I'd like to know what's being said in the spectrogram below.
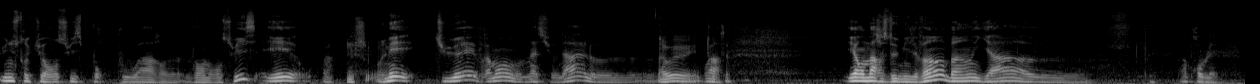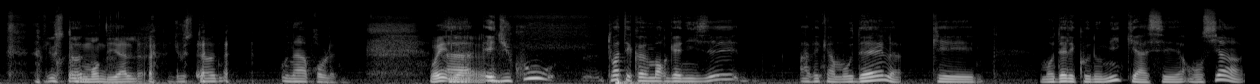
une structure en Suisse pour pouvoir euh, vendre en Suisse. Et, voilà. Mais tu es vraiment national. euh, Ah oui, oui, voilà. tout à fait. Et en mars 2020, ben, il y a un problème. Houston, Mondial. Houston, on a un problème. Oui, Euh, le- et du coup, toi, tu es quand même organisé avec un modèle qui est un modèle économique qui est assez ancien.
